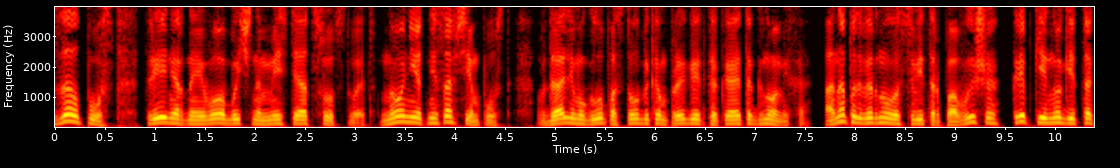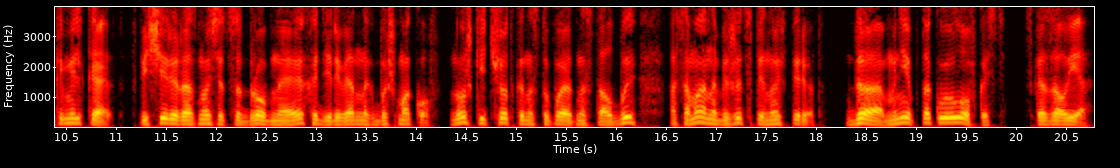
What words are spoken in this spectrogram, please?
Зал пуст, тренер на его обычном месте отсутствует. Но нет, не совсем пуст. В дальнем углу по столбикам прыгает какая-то гномиха. Она подвернула свитер повыше, крепкие ноги так и мелькают. В пещере разносится дробное эхо деревянных башмаков. Ножки четко наступают на столбы, а сама она бежит спиной вперед. «Да, мне б такую ловкость», — сказал я.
